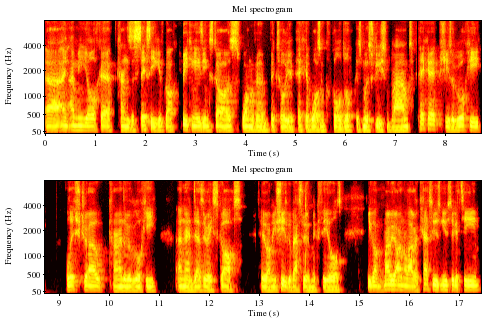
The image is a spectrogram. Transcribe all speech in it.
Uh, I, I, mean, you look at Kansas City, you've got three Canadian stars. One of them, Victoria Pickett, wasn't called up his most recent round. Pickett, she's a rookie. Listro, kind of a rookie and then Desiree Scott, who I mean she's the veteran midfield. You got Mariana Larroquette, who's new to the team.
